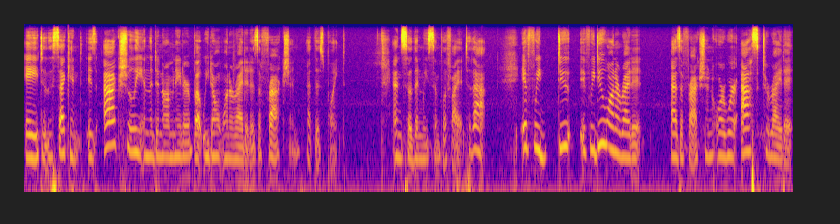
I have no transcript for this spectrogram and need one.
a to the second is actually in the denominator, but we don't want to write it as a fraction at this point. And so then we simplify it to that. If we do, if we do want to write it as a fraction, or we're asked to write it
